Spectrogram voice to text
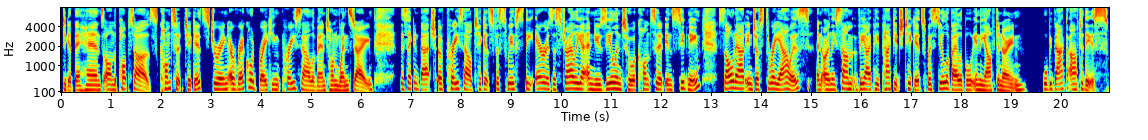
to get their hands on the pop star's concert tickets during a record breaking pre sale event on Wednesday. The second batch of pre sale tickets for Swift's The Eras Australia and New Zealand tour concert in Sydney sold out in just three hours, and only some VIP package tickets were still available in the afternoon. We'll be back after this.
